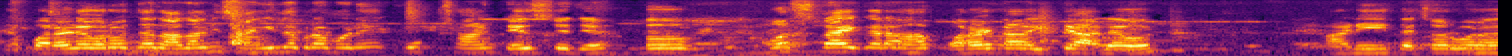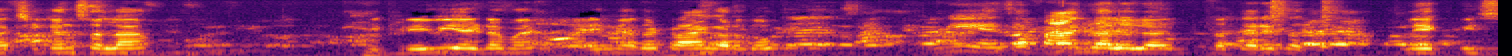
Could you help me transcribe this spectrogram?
त्या पराठ्याबरोबर त्या दादानी सांगितल्याप्रमाणे खूप छान टेस्ट येते. मस्त ट्राय करा हा पराठा इथे आल्यावर. आणि त्याच्याबरोबर हा चिकन सल्ला एक ग्रेव्ही आयटम आहे. आणि मी आता ट्राय करतो. मी याचा फॅन झालेलो आहे द तेरेसाचा लेग पीस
